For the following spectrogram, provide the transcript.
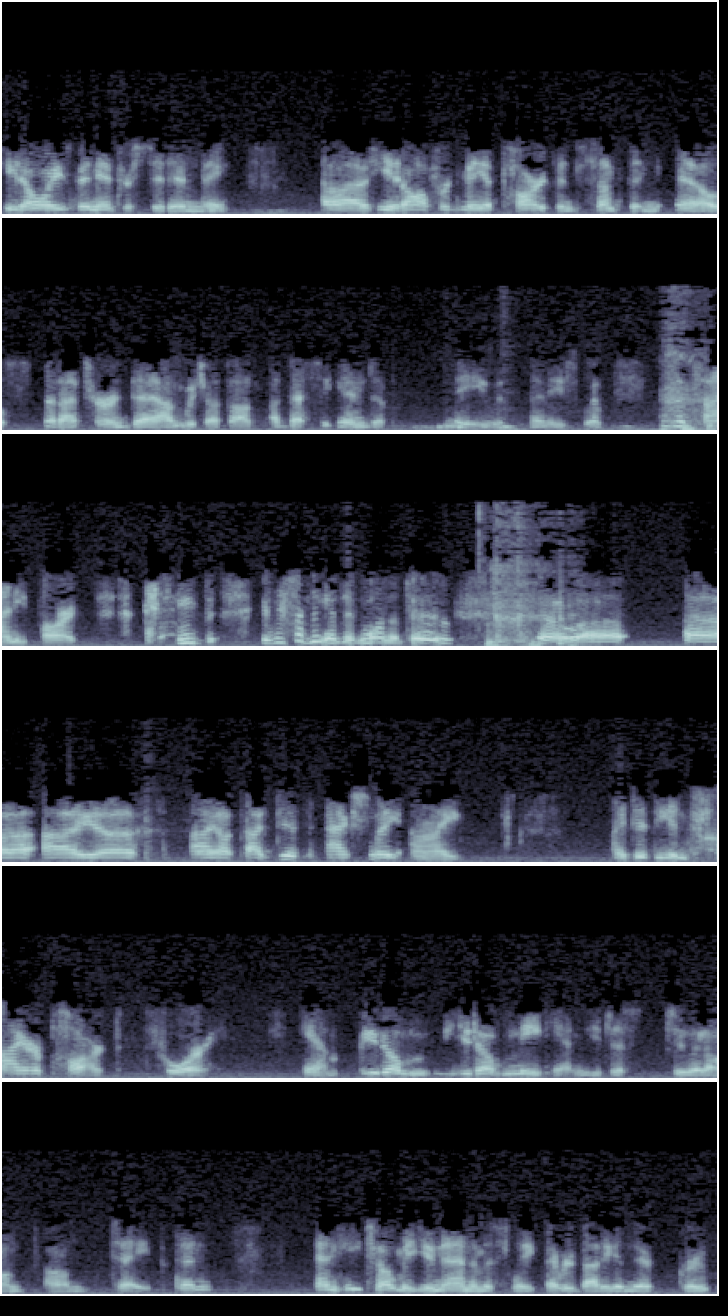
He'd always been interested in me. Uh, he had offered me a part in something else that I turned down, which I thought uh, that's the end of me with Clint Eastwood. It was a tiny part, and it was something I didn't want to do. So uh, uh, I, uh, I, I did actually. I, I did the entire part for him. You don't, you don't meet him. You just do it on on tape, and and he told me unanimously. Everybody in their group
